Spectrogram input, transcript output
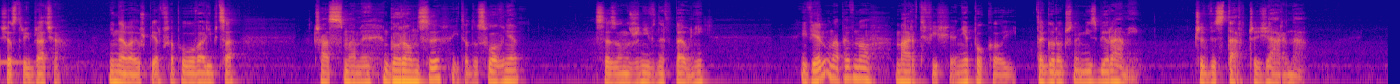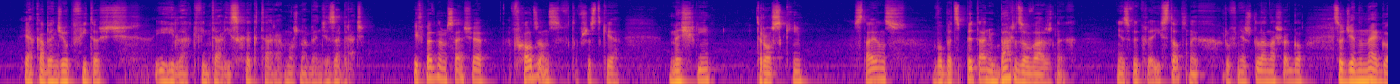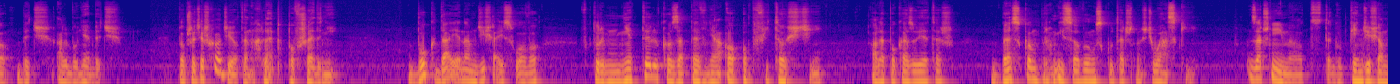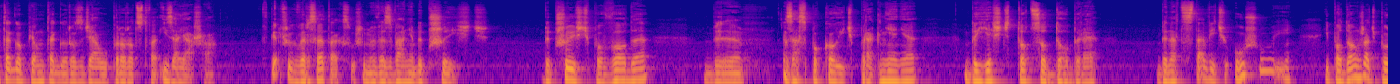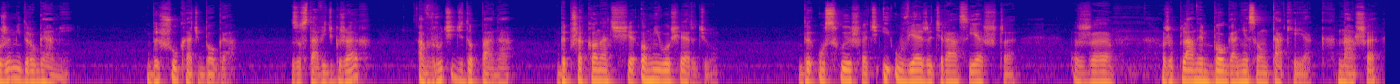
Siostry i bracia, minęła już pierwsza połowa lipca. Czas mamy gorący i to dosłownie. Sezon żniwny w pełni. I wielu na pewno martwi się, niepokoi tegorocznymi zbiorami. Czy wystarczy ziarna? Jaka będzie obfitość i ile kwintali z hektara można będzie zebrać? I w pewnym sensie, wchodząc w te wszystkie myśli, troski, stając wobec pytań bardzo ważnych, niezwykle istotnych również dla naszego codziennego być albo nie być. Bo przecież chodzi o ten chleb powszedni. Bóg daje nam dzisiaj słowo, w którym nie tylko zapewnia o obfitości, ale pokazuje też bezkompromisową skuteczność łaski. Zacznijmy od tego 55 rozdziału proroctwa Izajasza. W pierwszych wersetach słyszymy wezwanie, by przyjść, by przyjść po wodę, by zaspokoić pragnienie, by jeść to, co dobre, by nadstawić uszu i, i podążać Bożymi drogami, by szukać Boga, zostawić grzech, a wrócić do Pana, by przekonać się o miłosierdziu, by usłyszeć i uwierzyć raz jeszcze, że, że plany Boga nie są takie jak nasze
